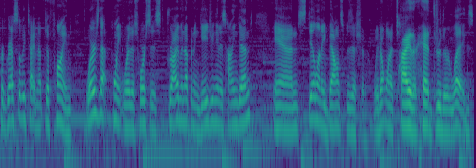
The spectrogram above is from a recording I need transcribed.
progressively tighten up to find where's that point where this horse is driving up and engaging in his hind end and still in a balanced position. We don't want to tie their head through their legs.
